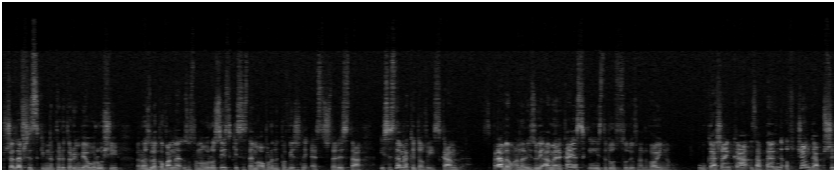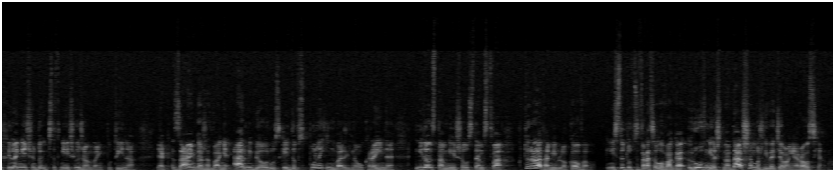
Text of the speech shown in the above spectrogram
Przede wszystkim na terytorium Białorusi rozlokowane zostaną rosyjskie systemy obrony powietrznej S-400 i system rakietowy Iskander. Sprawę analizuje Amerykański Instytut Studiów nad Wojną. Łukaszenka zapewne odciąga przychylenie się do istotniejszych żądań Putina, jak zaangażowanie armii białoruskiej do wspólnej inwazji na Ukrainę, idąc na mniejsze ustępstwa, które latami blokował. Instytut zwraca uwagę również na dalsze możliwe działania Rosjan.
